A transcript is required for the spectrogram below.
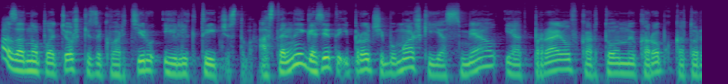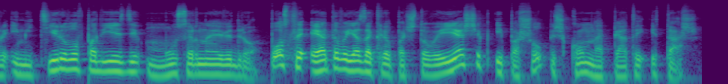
а заодно платежки за квартиру и электричество. Остальные газеты и прочие бумажки я смял и отправил в картонную коробку, которая имитировала в подъезде мусорное ведро. После этого я закрыл почтовый ящик и пошел пешком на пятый этаж.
